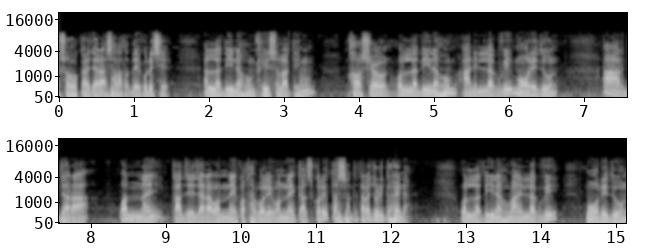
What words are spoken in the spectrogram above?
সহকারে যারা সালাত আদায় করেছে আল্লাযীনা হুম ফি সলাতিহিম খাশিউন ওয়াল্লাযীনা হুম আনিল লাগবি মুরিদুন। আর যারা অন্যায় কাজে যারা অন্যায় কথা বলে অন্যায় কাজ করে তার সাথে তারা জড়িত হয় না। ওল্লাদিন আহম আনিল লাগবি মরিদুন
